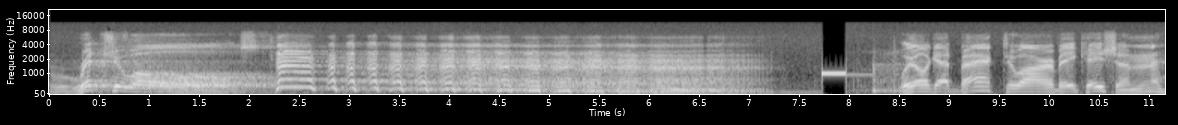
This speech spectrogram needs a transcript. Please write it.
Rituals. We'll get back to our vacation,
